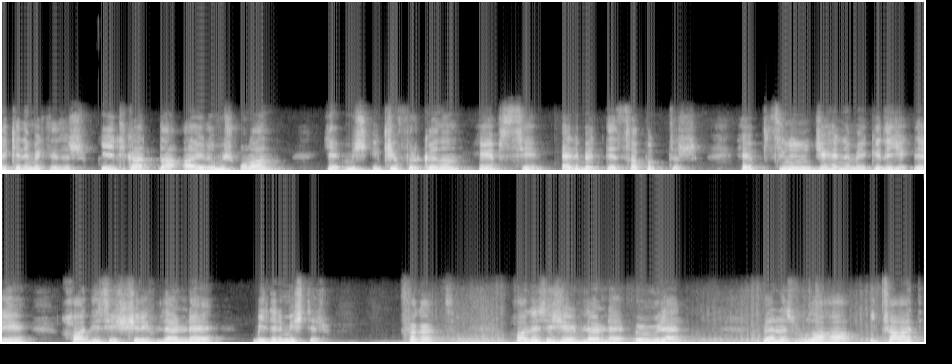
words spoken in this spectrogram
lekelemektedir. İtikatta ayrılmış olan 72 fırkanın hepsi elbette sapıktır. Hepsinin cehenneme gidecekleri hadisi şeriflerle bildirmiştir. Fakat hadisi şeriflerle övülen ve Resulullah'a itaat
